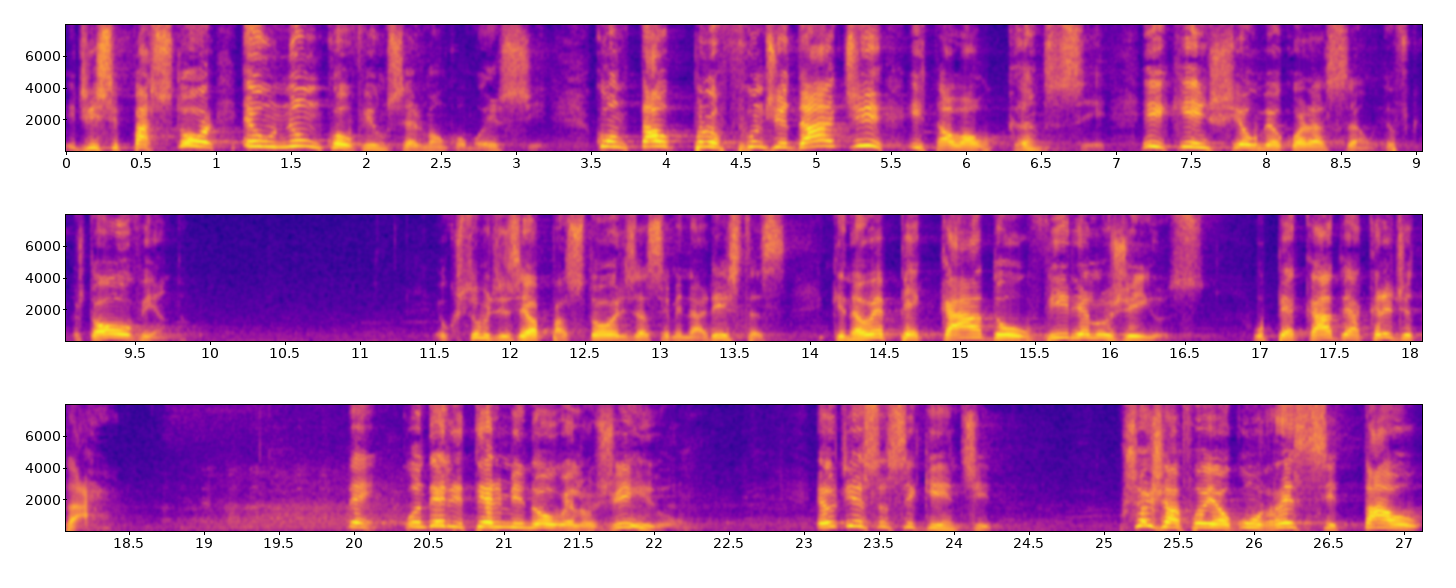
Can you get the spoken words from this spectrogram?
e disse: Pastor, eu nunca ouvi um sermão como esse, com tal profundidade e tal alcance, e que encheu o meu coração. Eu estou ouvindo. Eu costumo dizer a pastores e a seminaristas que não é pecado ouvir elogios, o pecado é acreditar. Bem, quando ele terminou o elogio, eu disse o seguinte: o senhor já foi a algum recital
